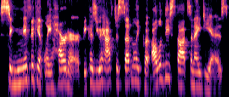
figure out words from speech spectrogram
significantly harder because you have to suddenly put all of these thoughts and ideas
